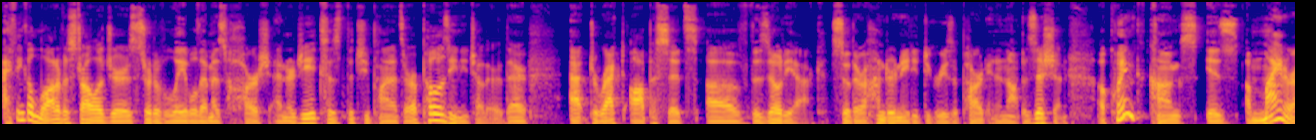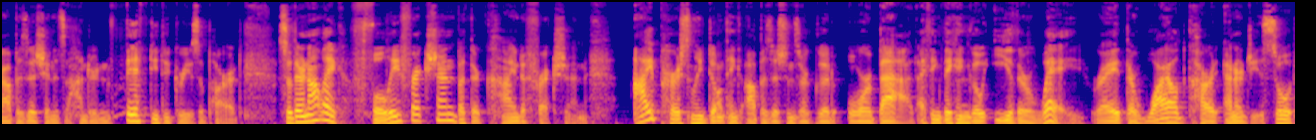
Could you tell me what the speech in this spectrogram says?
I think a lot of astrologers sort of label them as harsh energy because the two planets are opposing each other. They're at direct opposites of the zodiac. So they're 180 degrees apart in an opposition. A quincunx is a minor opposition, it's 150 degrees apart. So they're not like fully friction, but they're kind of friction. I personally don't think oppositions are good or bad. I think they can go either way, right? They're wild card energies. So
